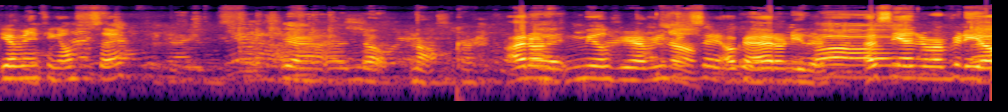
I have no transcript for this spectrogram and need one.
you have anything else to say? Yeah. uh, no. No. Okay. I don't. Alright. Meals, do you have anything No. to say? Okay, I don't either. That's the end of our video.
